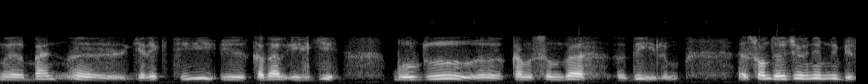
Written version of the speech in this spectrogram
e, ben e, gerektiği e, kadar ilgi bulduğu e, kanısında e, değilim. E, son derece önemli bir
